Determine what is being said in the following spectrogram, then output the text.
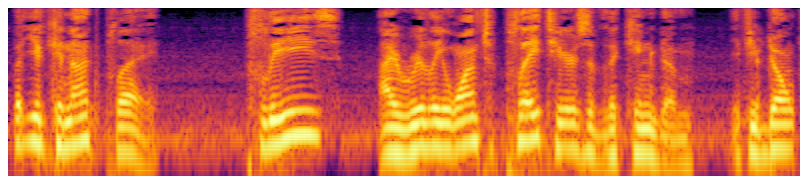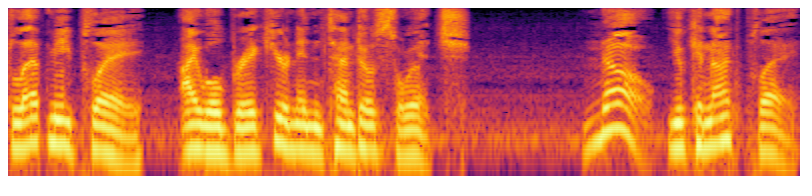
but you cannot play. Please, I really want to play Tears of the Kingdom. If you don't let me play, I will break your Nintendo Switch. No! You cannot play.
